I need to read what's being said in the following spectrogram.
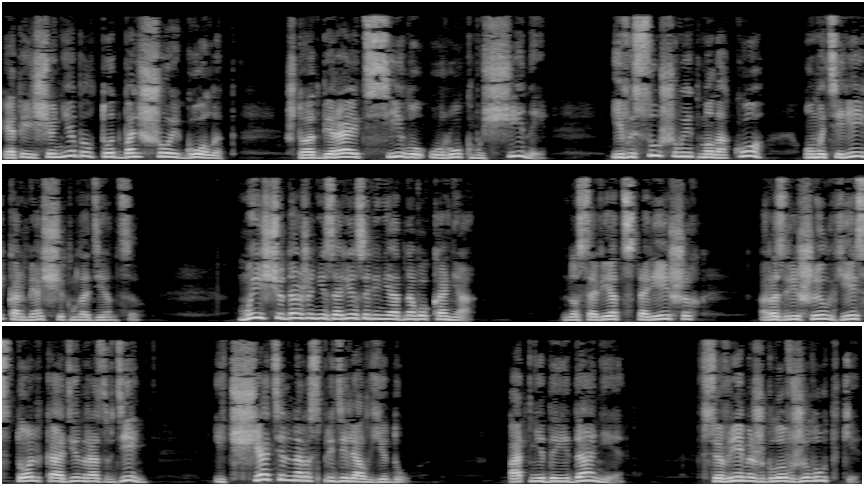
Это еще не был тот большой голод, что отбирает силу у рук мужчины и высушивает молоко у матерей, кормящих младенцев. Мы еще даже не зарезали ни одного коня. Но совет старейших разрешил есть только один раз в день и тщательно распределял еду. От недоедания все время жгло в желудке.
